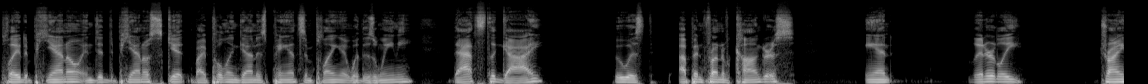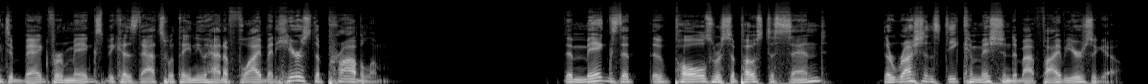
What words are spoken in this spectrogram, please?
played a piano and did the piano skit by pulling down his pants and playing it with his weenie. That's the guy who was up in front of Congress and literally trying to beg for MiGs because that's what they knew how to fly. But here's the problem the MiGs that the Poles were supposed to send, the Russians decommissioned about five years ago.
